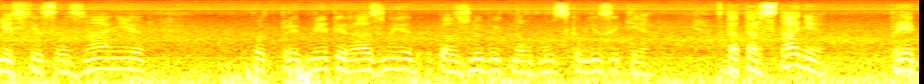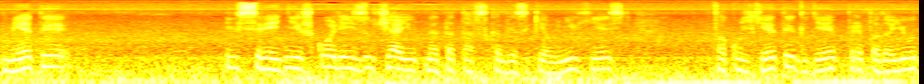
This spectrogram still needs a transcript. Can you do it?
естествознание. Вот предметы разные должны быть на удмуртском языке. В Татарстане предметы и в средней школе изучают на татарском языке. У них есть факультеты, где преподают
